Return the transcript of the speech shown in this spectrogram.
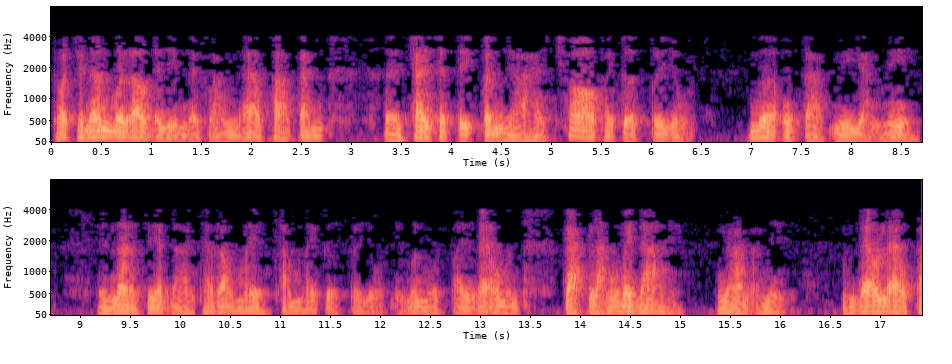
เพราะฉะนั้นเมื่อเราได้ยินได้ฟังแล้วพากันใช้สติปัญญาให้ชอบให้เกิดประโยชน์ เมื่อโอกาสมีอย่างนี้น่าเสียดายถ้าเราไม่ทำให้เกิดประโยชน์มันหมดไปแล้วมันกลับหลังไม่ได้ งานอันนี้ มันแล้วแล้วไป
